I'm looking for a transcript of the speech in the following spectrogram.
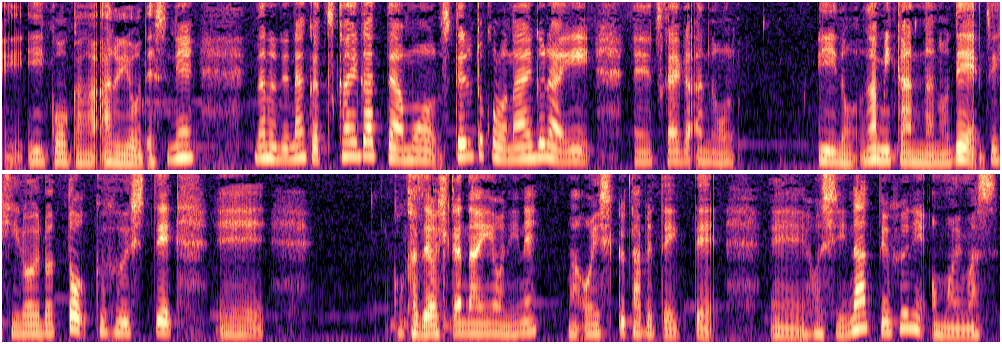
いい効果があるようですね。なのでなんか使い勝手はもう捨てるところないぐらい、えー、使いがあのいいのがみかんなので是非いろいろと工夫して、えー、こう風邪をひかないようにね、まあ、美味しく食べていってえー、欲しいなっていうふうに思います。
